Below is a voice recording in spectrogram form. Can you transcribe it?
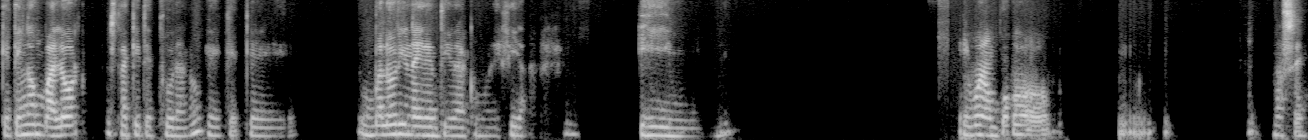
que tenga un valor esta arquitectura, ¿no? Que- que- un valor y una identidad, como decía. Y, y bueno, un poco, mm, no sé,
